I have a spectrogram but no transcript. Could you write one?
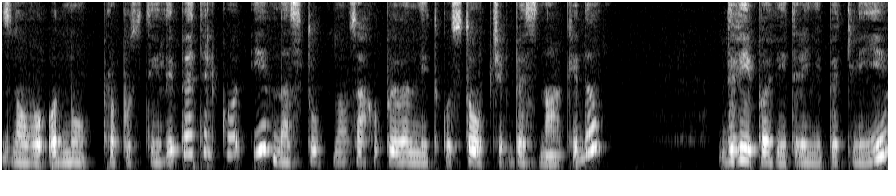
Знову одну пропустили петельку і в наступну захопили нитку стовпчик без накиду, дві повітряні петлі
